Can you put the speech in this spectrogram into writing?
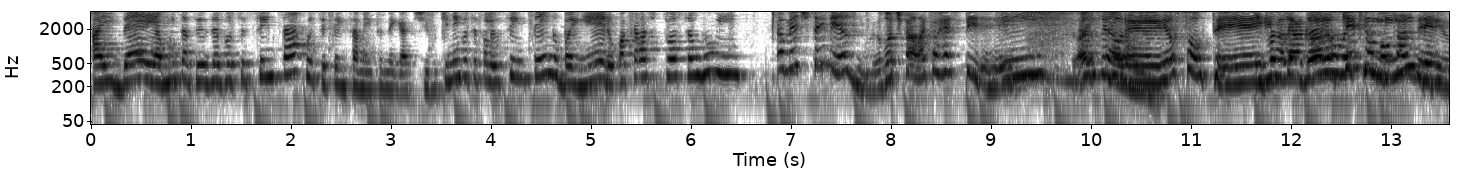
a ideia muitas vezes é você sentar com esse pensamento negativo, que nem você falou, eu sentei no banheiro com aquela situação ruim. Eu meditei mesmo. Eu vou te falar que eu respirei. Isso. Eu então, segurei, eu soltei. E, falei, agora o que, que eu vou fazer?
